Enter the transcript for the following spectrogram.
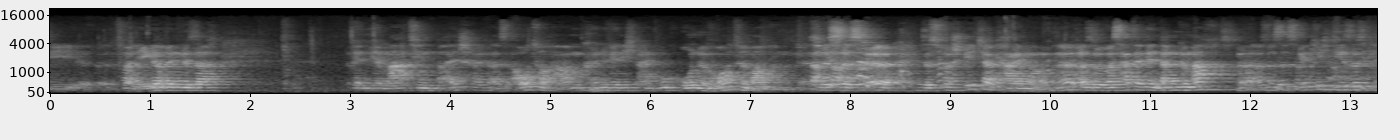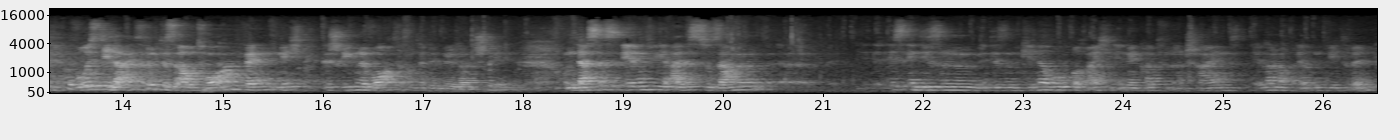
die äh, Verlegerin gesagt, wenn wir Martin Balscheid als Autor haben, können wir nicht ein Buch ohne Worte machen. Das, das, äh, das versteht ja keiner. Ne? Also was hat er denn dann gemacht? Ne? Also es ist wirklich dieses, wo ist die Leistung des Autoren, wenn nicht geschriebene Worte unter den Bildern stehen? Und das ist irgendwie alles zusammen, äh, ist in diesem, in diesen Kinderbuchbereichen in den Köpfen anscheinend immer noch irgendwie drin,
